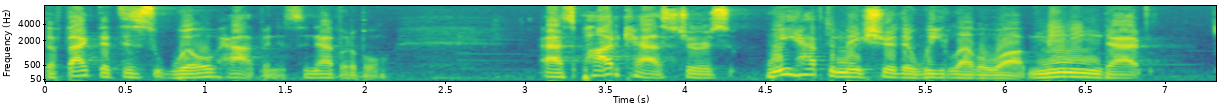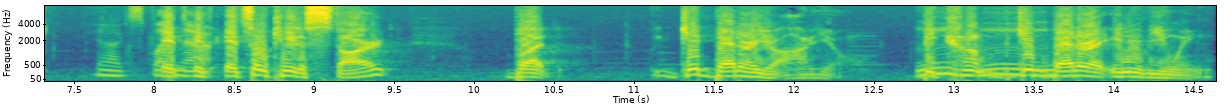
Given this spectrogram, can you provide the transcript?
The fact that this will happen, it's inevitable. As podcasters, we have to make sure that we level up, meaning that Yeah, explain it, that. it, it's okay to start, but get better at your audio. Become Mm-hmm. get better at interviewing,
